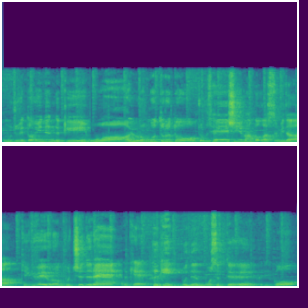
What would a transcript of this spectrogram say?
공중에 떠 있는 느낌. 우와, 이런 것들은 또 좀 세심한 것 같습니다. 특유의 이런 부츠들의 이렇게 흙이 묻은 모습들 그리고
